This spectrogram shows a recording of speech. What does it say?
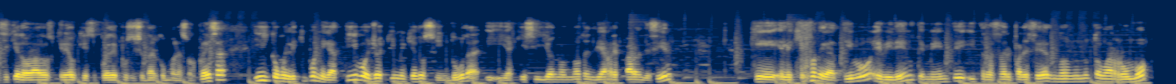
Así que Dorados creo que se puede posicionar como la sorpresa. Y como el equipo negativo, yo aquí me quedo sin duda, y, aquí sí yo no, no tendría reparo en decir que el equipo negativo, evidentemente, y tras al parecer no, no, toma rumbo,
